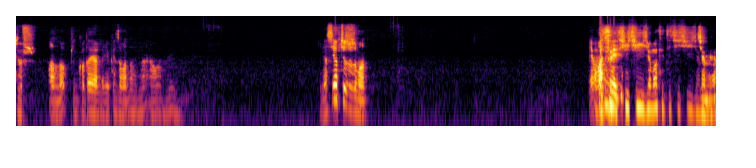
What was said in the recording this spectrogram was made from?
Dur. Anla. Pin kodu ayarla. Yakın zamanda mı? Nasıl yapacağız o zaman? Envanter- Atsın eti. Çiğ çiğ yiyeceğim at eti çiğ çiğ yiyeceğim. Ya.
